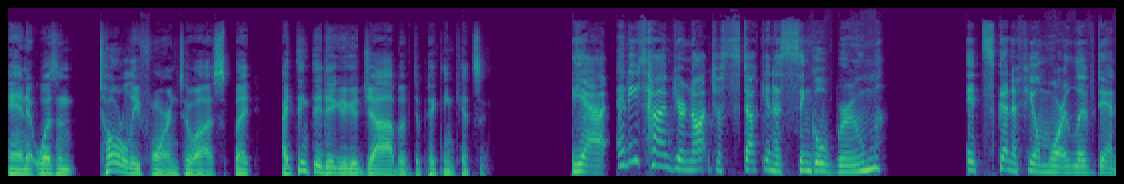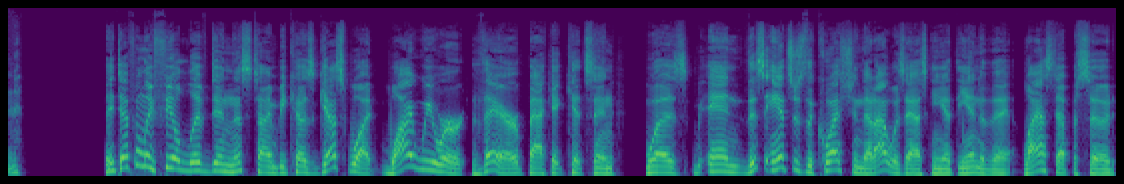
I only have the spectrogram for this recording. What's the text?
and it wasn't totally foreign to us. But I think they did a good job of depicting Kitson. Yeah. Anytime you're not just stuck in a single room, it's going to feel more lived in. They definitely feel lived in this time because guess what? Why we were there back at Kitson was, and this answers the question that I was asking at the end of the last episode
